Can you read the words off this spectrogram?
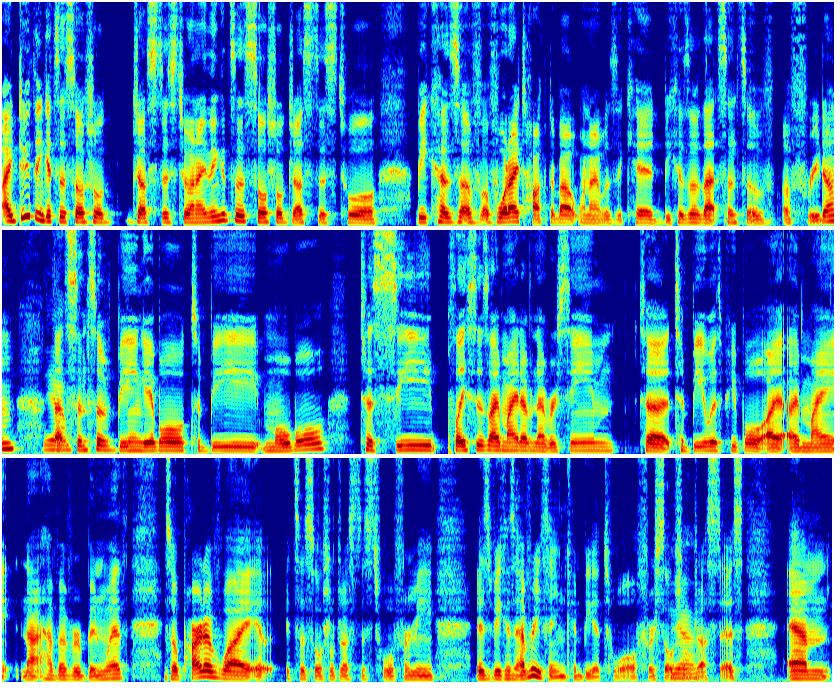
I do think it's a social justice tool, and I think it's a social justice tool because of, of what I talked about when I was a kid, because of that sense of, of freedom, yeah. that sense of being able to be mobile, to see places I might have never seen, to to be with people I, I might not have ever been with. So part of why it, it's a social justice tool for me is because everything can be a tool for social yeah. justice. And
